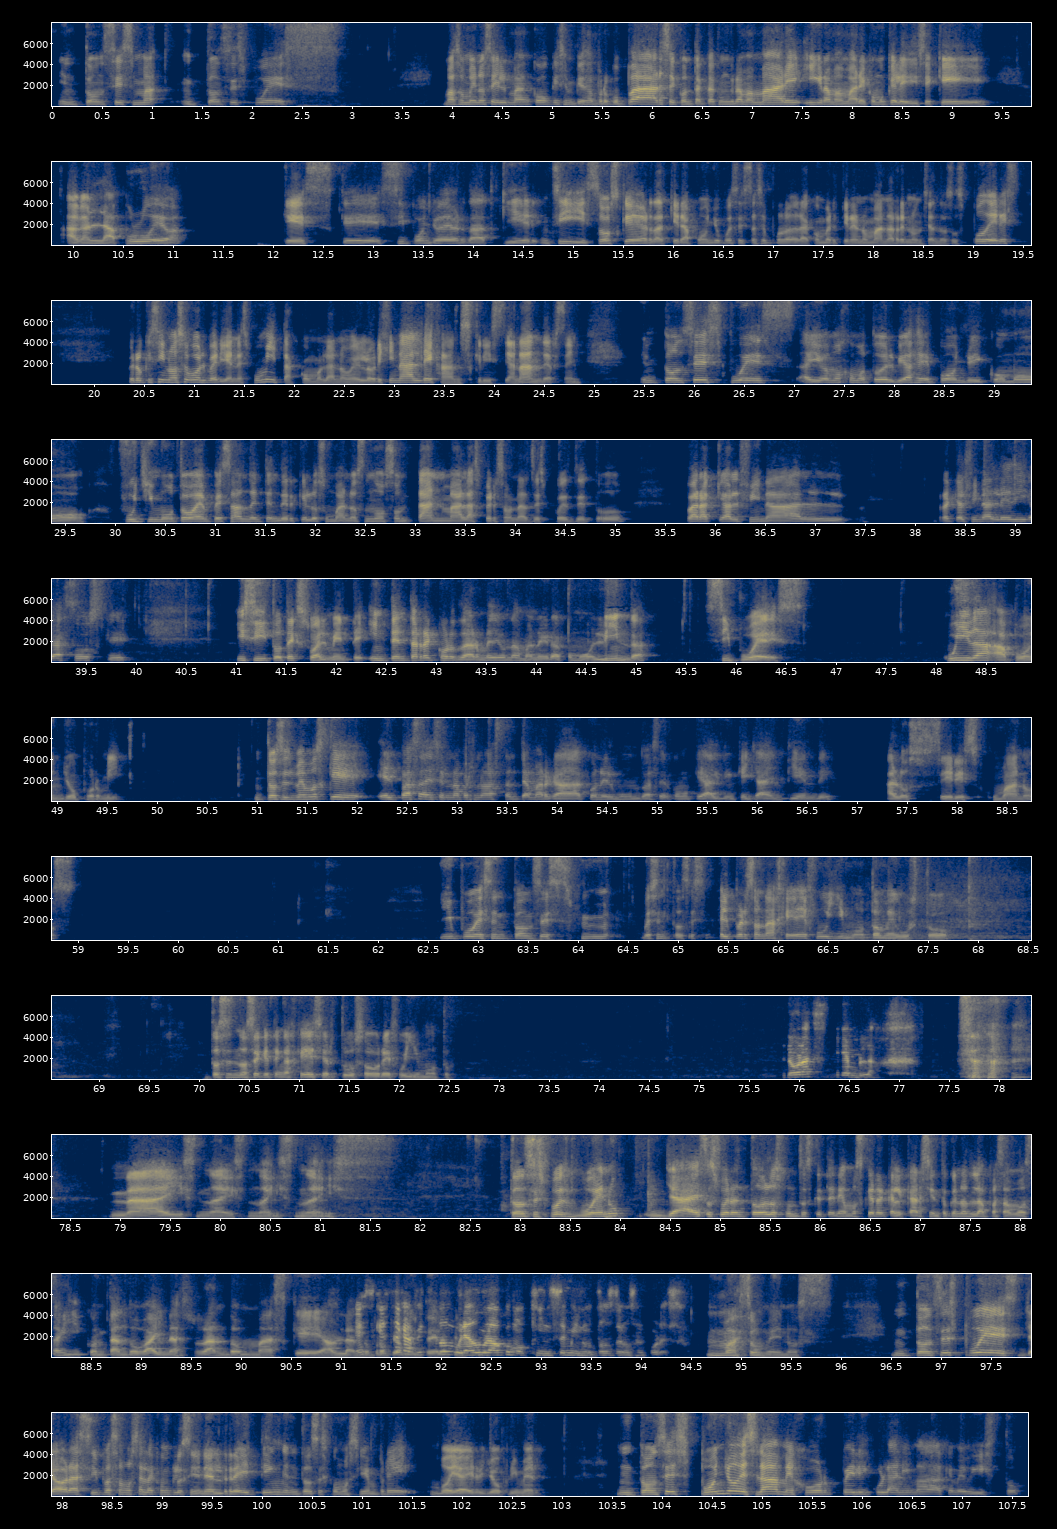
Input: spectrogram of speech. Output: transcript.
Entonces, ma- entonces pues más o menos el man como que se empieza a preocupar, se contacta con Gramamare y Gramamare como que le dice que hagan la prueba, que es que si Ponyo de verdad quiere, si Sosuke de verdad quiere a Ponyo, pues esta se podrá convertir en humana renunciando a sus poderes, pero que si no se volvería en espumita, como la novela original de Hans Christian Andersen. Entonces, pues ahí vemos como todo el viaje de Ponyo y cómo Fujimoto va empezando a entender que los humanos no son tan malas personas después de todo, para que al final, para que al final le diga a Sosuke, y cito textualmente, intenta recordarme de una manera como linda, si puedes. Cuida a Ponyo por mí. Entonces vemos que él pasa de ser una persona bastante amargada con el mundo a ser como que alguien que ya entiende a los seres humanos. Y pues entonces, mm, pues entonces el personaje de Fujimoto me gustó. Entonces no sé qué tengas que decir tú sobre Fujimoto. Lorax tiembla. nice, nice, nice, nice. Entonces, pues bueno, ya esos fueron todos los puntos que teníamos que recalcar. Siento que nos la pasamos ahí contando vainas random más que hablando Es que este propiamente de capítulo hubiera durado como 15 minutos de no ser por eso. Más o menos. Entonces, pues ya ahora sí pasamos a la conclusión y rating. Entonces, como siempre, voy a ir yo primero. Entonces, Ponyo es la mejor película animada que me he visto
